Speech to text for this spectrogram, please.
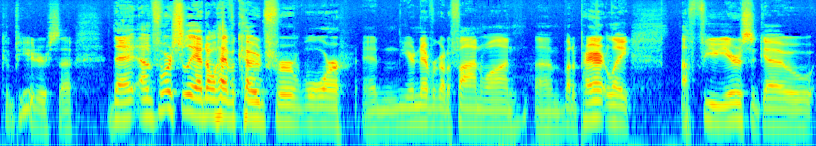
computer. So that unfortunately, I don't have a code for War, and you're never going to find one. Um, but apparently, a few years ago.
